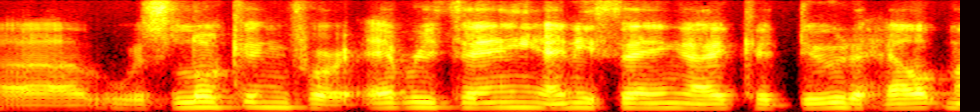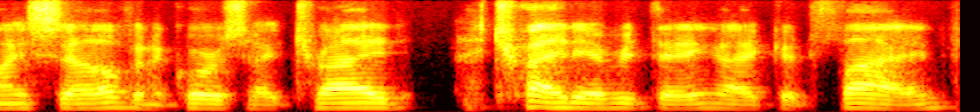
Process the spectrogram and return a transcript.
uh, was looking for everything, anything I could do to help myself. And of course, I tried, I tried everything I could find.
